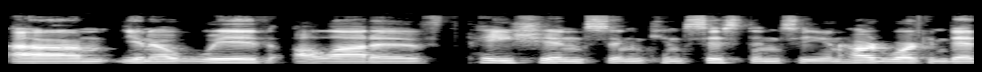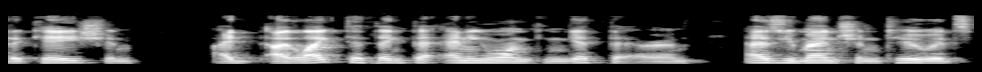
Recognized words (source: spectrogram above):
um, you know with a lot of patience and consistency and hard work and dedication I, I like to think that anyone can get there. And as you mentioned too it's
